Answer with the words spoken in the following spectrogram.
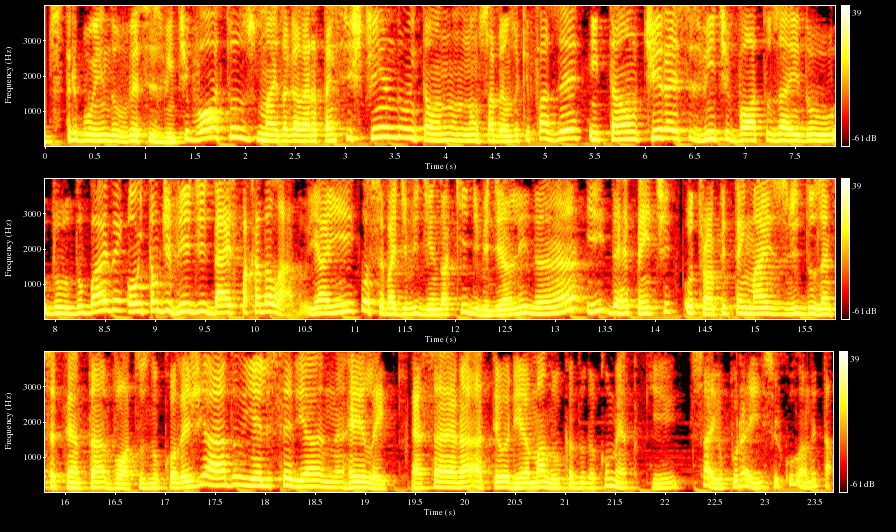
distribuindo esses 20 votos, mas a galera tá insistindo, então não, não sabemos o que fazer. Então tira esses 20 votos aí do, do, do Biden, ou então divide 10 para cada lado. E aí você vai dividindo aqui, dividindo ali, né, e de repente o Trump tem mais de 270 votos no colegiado e ele seria né, reeleito. Essa era a teoria maluca do documento que saiu por aí circulando e tal.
